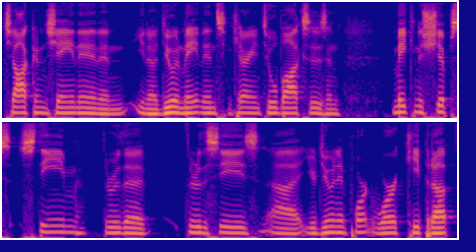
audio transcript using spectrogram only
chalking and chaining and, you know, doing maintenance and carrying toolboxes and making the ships steam through the through the seas. Uh, you're doing important work. Keep it up.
